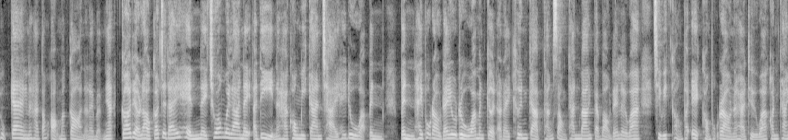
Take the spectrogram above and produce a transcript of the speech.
ถูกแกล้งนะคะ ต้องออกมาก่อนอะไรแบบเนี้ยก็เดี๋ยวเราก็จะได้เห็นในช่วงเวลาในอดีตนะคะ คงมีการฉายให้ดูอะเป็นเป็นให้พวกเราได้รู้ว่ามันเกิดอะไรขึ้นกับทั้งสองท่านบ้าง แต่บอกได้เลยว่าชีวิตของพระเอกของพวกเรานะคะ ถือว่าค่อนข้าง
